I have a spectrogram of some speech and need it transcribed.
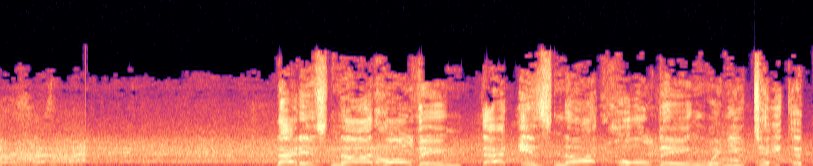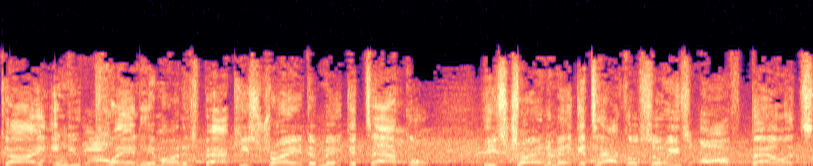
third down. That is not holding. That is not holding. When you take a guy and you plant him on his back, he's trying to make a tackle. He's trying to make a tackle, so he's off balance.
